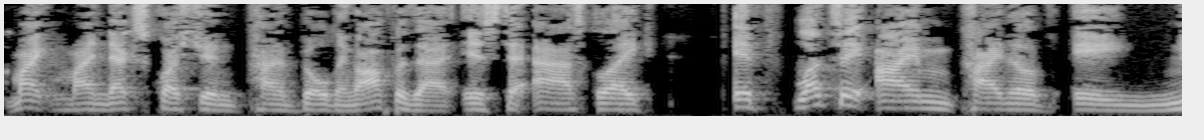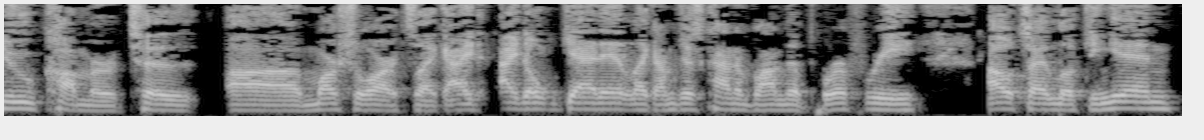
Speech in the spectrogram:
my, my next question kind of building off of that is to ask like, if let's say I'm kind of a newcomer to uh, martial arts, like I, I don't get it, like I'm just kind of on the periphery outside looking in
